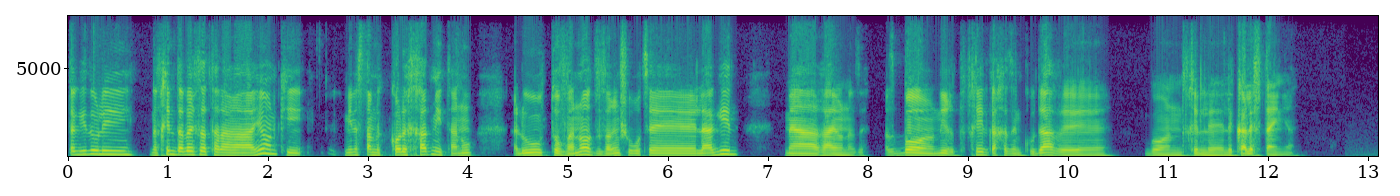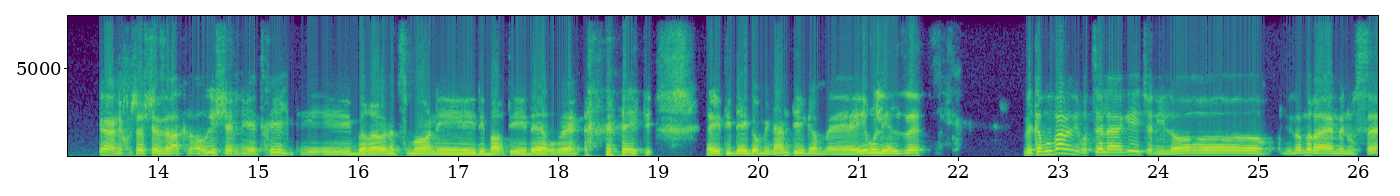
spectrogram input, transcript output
תגידו לי, נתחיל לדבר קצת על הרעיון, כי מן הסתם לכל אחד מאיתנו עלו תובנות, דברים שהוא רוצה להגיד מהרעיון הזה. אז בואו ניר, תתחיל, קח איזה נקודה ובואו נתחיל לקלף את העניין. כן, אני חושב שזה רק ראוי שאני אתחיל, כי ברעיון עצמו אני דיברתי די הרבה, הייתי, הייתי די דומיננטי, גם אה, העירו לי על זה. וכמובן אני רוצה להגיד שאני לא, אני לא מראיין מנוסה,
